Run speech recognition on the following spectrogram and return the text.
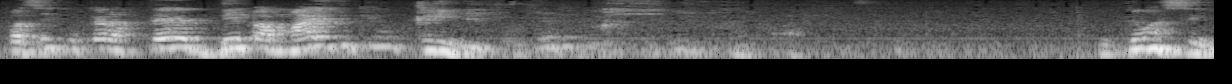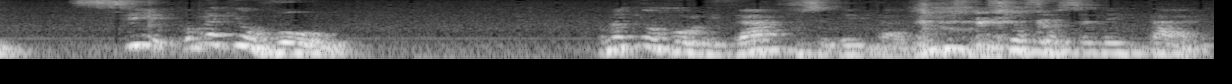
pode ser que o cara até beba mais do que um clínico. Então, assim, se, como é que eu vou? Como é que eu vou lidar com o sedentarismo se eu sou sedentário?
